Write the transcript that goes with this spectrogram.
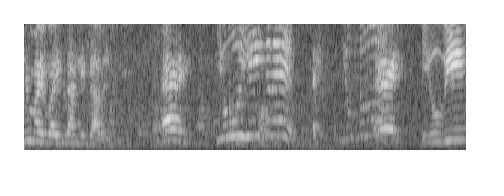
हे माई बाई चालली गावी. यू ये इकडे. युवी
